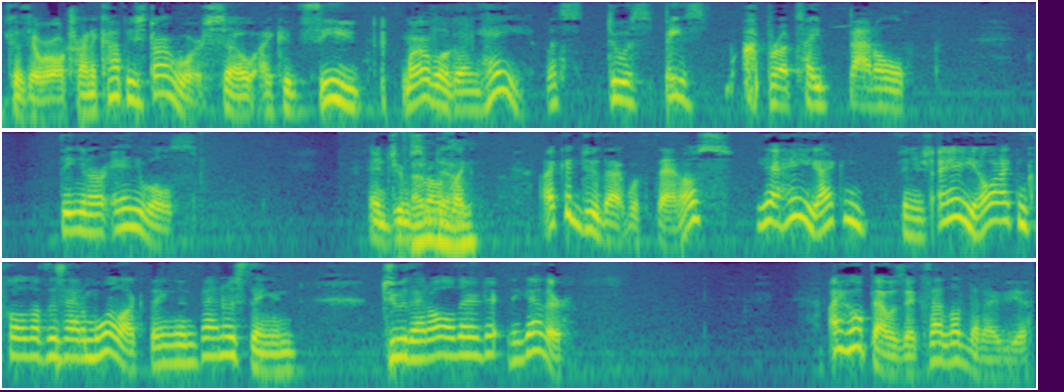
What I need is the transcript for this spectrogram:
because they were all trying to copy Star Wars, so I could see Marvel going, "Hey, let's do a space opera type battle thing in our annuals." And Jim I'm Starlin was like, "I could do that with Thanos. Yeah, hey, I can finish. Hey, you know what? I can close off this Adam Warlock thing and Thanos thing and do that all there together." I hope that was it because I love that idea.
